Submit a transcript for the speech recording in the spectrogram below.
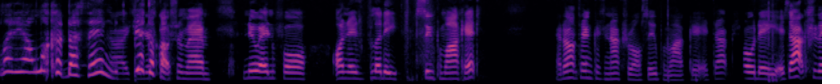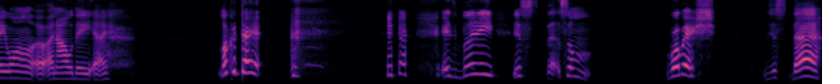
Bloody hell, look at the thing. Right, it's beautiful. got some um, new info on his bloody supermarket. I don't think it's an actual supermarket. It's actually Aldi. It's actually one uh, an Aldi. Uh, look at that. it's bloody just some rubbish just there.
